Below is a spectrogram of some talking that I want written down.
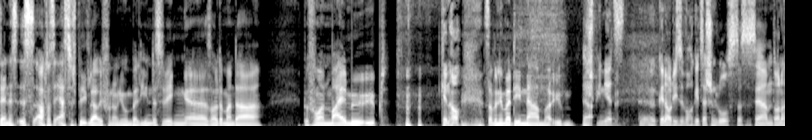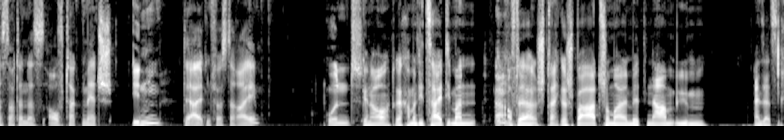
Denn es ist auch das erste Spiel, glaube ich, von Union Berlin. Deswegen äh, sollte man da, bevor man Malmö übt, Genau. soll man lieber den Namen mal üben. Die Ja. spielen jetzt, äh, genau, diese Woche geht es ja schon los. Das ist ja am Donnerstag dann das Auftaktmatch in der alten Försterei. Und Genau. Da kann man die Zeit, die man äh, auf der Strecke spart, schon mal mit Namen üben einsetzen.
